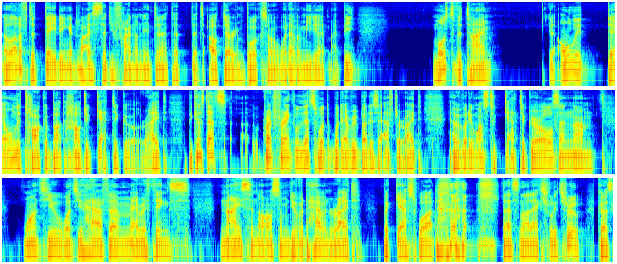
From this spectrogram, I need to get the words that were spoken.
a lot of the dating advice that you find on the internet that, that's out there in books or whatever media it might be, most of the time, it only they only talk about how to get the girl, right? Because that's uh, quite frankly that's what what everybody's after, right? Everybody wants to get the girls, and um, once you once you have them, everything's nice and awesome, and you're in heaven, right? But guess what? that's not actually true. Because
